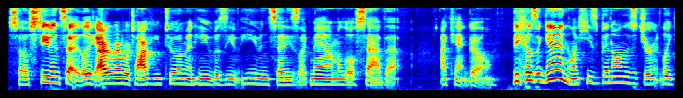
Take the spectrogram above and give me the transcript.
So Steven said, like, I remember talking to him and he was, he even said, he's like, man, I'm a little sad that I can't go. Because again, like, he's been on this journey, like,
